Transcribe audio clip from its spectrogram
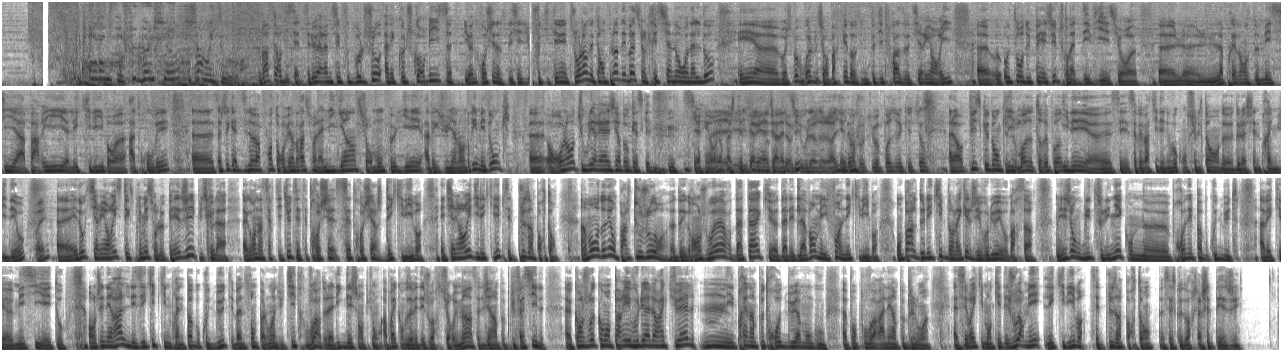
RMC Football Show. Jean-Louis Tour. 20h17, c'est le RMC Football Show avec coach Courbis, Johan Crochet, notre spécialiste du Foot est toujours là. On était en plein débat sur Cristiano Ronaldo et euh, bon, je sais pas pourquoi je me suis embarqué dans une petite phrase de Thierry Henry euh, autour du PSG puisqu'on a dévié sur euh, le- la présence de Messi à Paris, l'équilibre à trouver. Euh, sachez qu'à 19h30 on reviendra sur la Ligue 1, sur Montpellier avec Julien Landry. Mais donc euh, Roland, tu voulais réagir donc à ce qu'a dit Thierry Henry. Enfin, je t'ai fait réagir là-dessus. voulais réagir, donc- tu me poses une question. Alors puisque donc il, moi de te répondre. il est, euh, ça fait partie des nouveaux consultants de, de la chaîne Prime Video. Oui. Euh, et donc Thierry Henry s'est exprimé sur le PSG puisque la, la grande incertitude c'est cette recherche, cette recherche d'équilibre. Et Thierry Henry dit l'équilibre c'est le plus important. À un moment donné on parle toujours des grands joueurs, d'attaque, d'aller de l'avant, mais il faut un équilibre. On parle de l'équipe dans laquelle j'ai évolué au Barça, mais les gens oublient de souligner qu'on ne prenait pas beaucoup de buts avec euh, Messi et Eto'o. En général, les équipes qui ne prennent pas beaucoup de buts, eh ben, ne sont pas loin du titre, voire de la Ligue des Champions. Après, quand vous avez des joueurs surhumains, ça devient un peu plus facile. Euh, Quand je vois comment Paris évolue à l'heure actuelle, hmm, ils prennent un peu trop de buts à mon goût euh, pour pouvoir aller un peu plus loin. Euh, C'est vrai qu'il manquait des joueurs, mais l'équilibre, c'est le plus important. Euh, C'est ce que doit rechercher le PSG.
